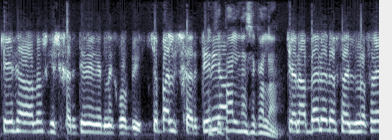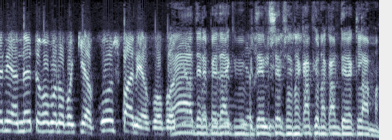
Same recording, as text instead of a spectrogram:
και ήθελα να δώσω και συγχαρητήρια για την εκπομπή. Και πάλι συγχαρητήρια. Και πάλι να σε καλά. Και να μπαίνετε στο Ελληνοφρένια net, εγώ μόνο από εκεί ακούω, σπάνια ακούω από εκεί. Άντε ρε παιδάκι μου, επιτέλους έψαχνα κάποιον να κάνω τη ρεκλάμα.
